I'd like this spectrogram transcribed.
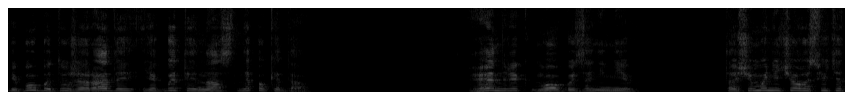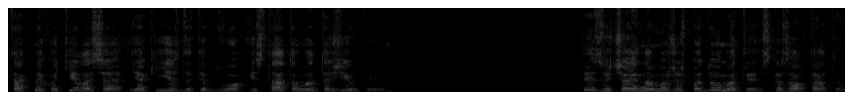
і був би дуже радий, якби ти нас не покидав. Генрік мов би, занімів. Та що йому нічого в світі так не хотілося, як їздити вдвох із татом вантажівкою. Ти, звичайно, можеш подумати, сказав тато.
